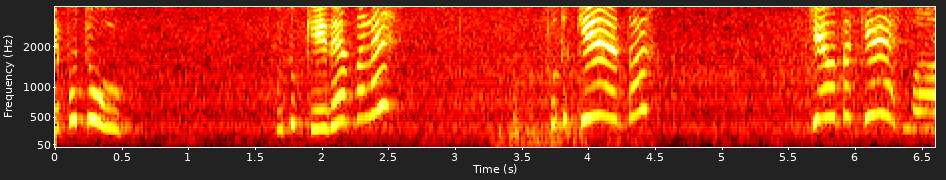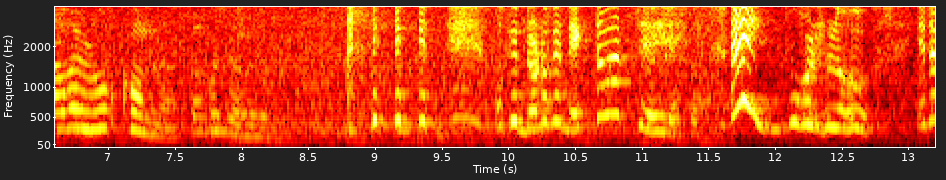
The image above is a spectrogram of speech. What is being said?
এ পুতু। পুতু কে রে ওখানে? পুতু কে এটা? কে ওটা কে? বাবা রোগ কম না ওকে ডোডোকে দেখতে পাচ্ছে? এই দেখো। এই পড়ল এটা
